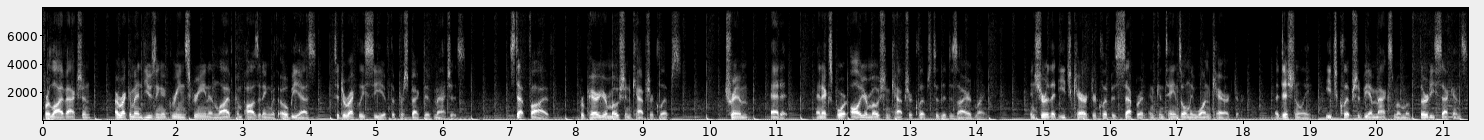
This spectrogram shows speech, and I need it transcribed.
For live action, I recommend using a green screen and live compositing with OBS to directly see if the perspective matches. Step 5. Prepare your motion capture clips. Trim, edit, and export all your motion capture clips to the desired length. Ensure that each character clip is separate and contains only one character. Additionally, each clip should be a maximum of 30 seconds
